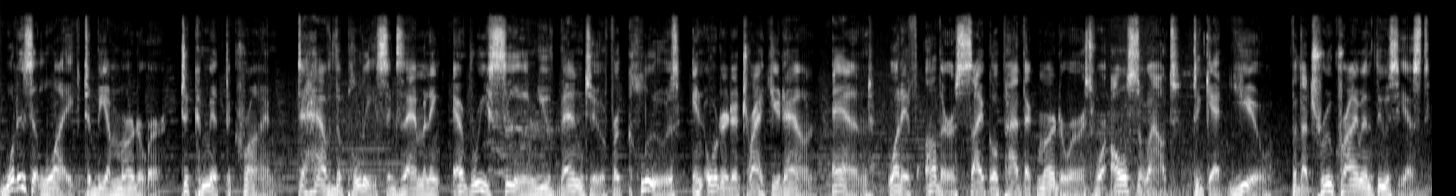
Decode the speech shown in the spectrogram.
What is it like to be a murderer, to commit the crime, to have the police examining every scene you've been to for clues in order to track you down? And what if other psychopathic murderers were also out to get you? For the true crime enthusiast,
